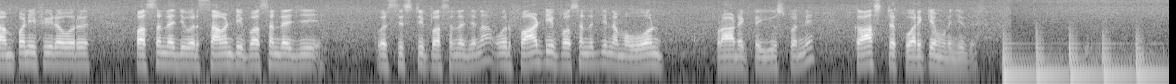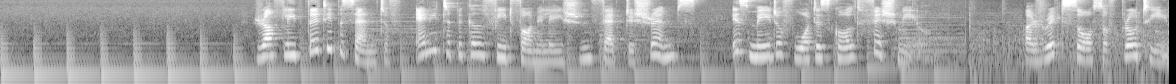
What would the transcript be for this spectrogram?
கம்பெனி ஃபீடை ஒரு பர்சன்டேஜ் ஒரு செவன்ட்டி பர்சன்டேஜ் ஒரு சிக்ஸ்டி பர்சன்டேஜ்னால் ஒரு ஃபார்ட்டி பர்சன்டேஜ் நம்ம ஓன் ப்ராடக்டை யூஸ் பண்ணி காஸ்ட்டை குறைக்க முடிஞ்சுது. Roughly 30% of any typical feed formulation fed to shrimps is made of what is called fish meal. A rich source of protein,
